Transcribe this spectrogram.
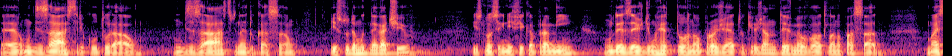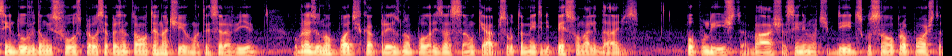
é, um desastre cultural, um desastre na educação. Isso tudo é muito negativo. Isso não significa para mim um desejo de um retorno ao projeto que já não teve meu voto lá no passado. Mas, sem dúvida, um esforço para você apresentar uma alternativa, uma terceira via. O Brasil não pode ficar preso numa polarização que é absolutamente de personalidades, populista, baixa, sem nenhum tipo de discussão ou proposta.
